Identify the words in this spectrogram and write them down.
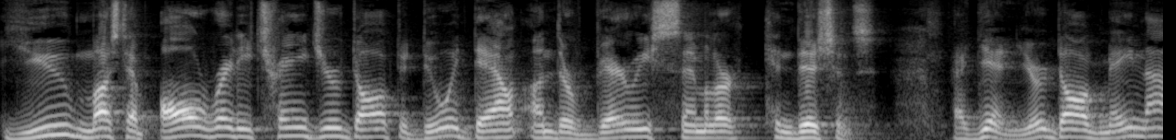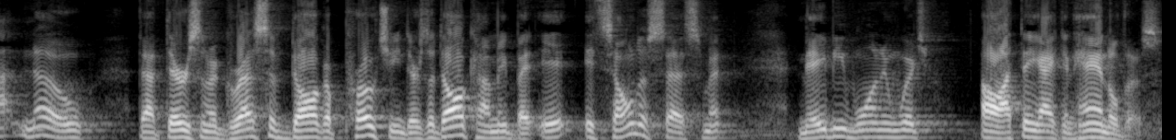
you must have already trained your dog to do it down under very similar conditions. Again, your dog may not know that there's an aggressive dog approaching, there's a dog coming, but it, its own assessment may be one in which, oh, I think I can handle this.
